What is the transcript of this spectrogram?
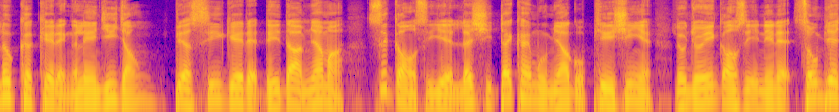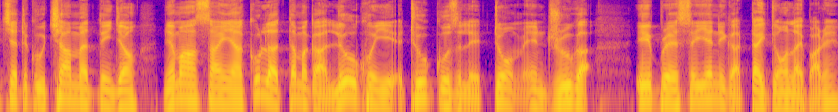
လှုပ်ခတ်ခဲ့တဲ့ငလင်ကြီးကြောင့်ပျက်စီးခဲ့တဲ့ဒေသများမှာစစ်ကောင်စီရဲ့လက်ရှိတိုက်ခိုက်မှုများကိုဖြေရှင်းရန်လုံခြုံရေးကောင်စီအနေနဲ့ဆုံးဖြတ်ချက်တစ်ခုချမှတ်တင်ကြောင်းမြန်မာဆိုင်ရာကုလသမဂ္ဂလူ့အခွင့်အရေးအထူးကိုယ်စားလှယ် Tom Andrew ကဧပြီ10ရက်နေ့ကတိုက်တွန်းလိုက်ပါတယ်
